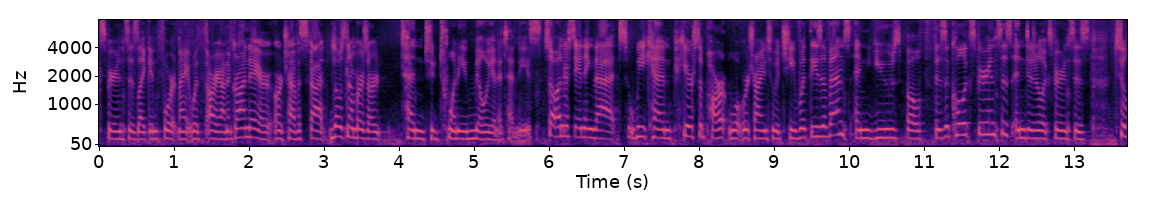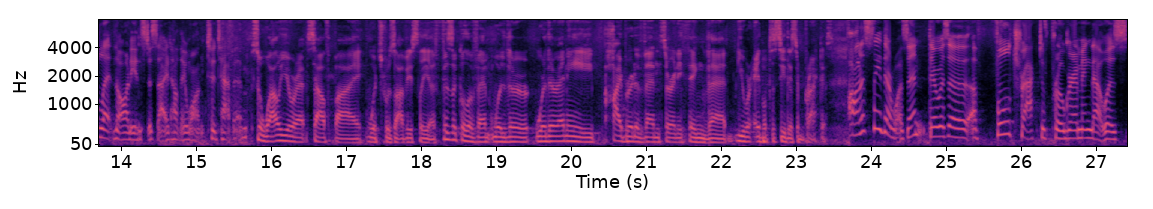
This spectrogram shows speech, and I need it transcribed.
experiences like in Fortnite with Ariana Grande or, or Travis Scott, those numbers are 10 to 20 million attendees. So understanding that we can pierce apart what we're trying to achieve with these events and use both physical experiences and digital experiences to let the audience decide how they want to tap in. So while you were at South by, which was obviously a physical event, were there were there any hybrid events or anything that you were able to see this in practice? Honestly, there wasn't. There was a, a full tract of programming that was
